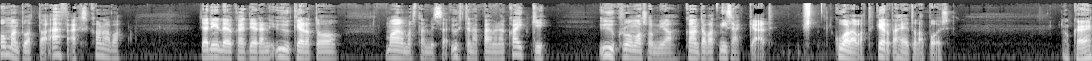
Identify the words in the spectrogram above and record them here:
Homman tuottaa FX-kanava, ja niille, jotka ei tiedä, niin Y kertoo maailmasta, missä yhtenä päivänä kaikki Y-kromosomia kantavat nisäkkäät kuolevat kertaheitolla pois. Okei. Okay.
